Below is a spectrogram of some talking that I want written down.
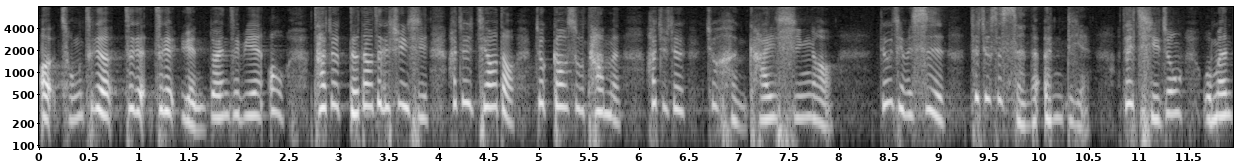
哦，从这个这个这个远端这边哦，他就得到这个讯息，他就教导，就告诉他们，他就觉得就很开心哦。弟兄姐妹是，这就是神的恩典，在其中我们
